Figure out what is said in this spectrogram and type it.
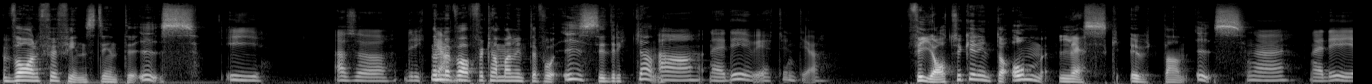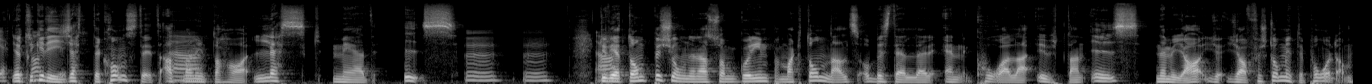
varför finns det inte is? I... Alltså drickan. Nej men varför kan man inte få is i drickan? Ja, nej det vet inte jag. För jag tycker inte om läsk utan is. Nej, nej det är Jag jättekonstigt. tycker det är jättekonstigt att man inte har läsk med is. Mm, mm. Du vet de personerna som går in på McDonalds och beställer en cola utan is. Nej men jag, jag, jag förstår mig inte på dem.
